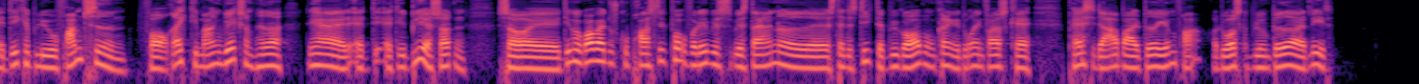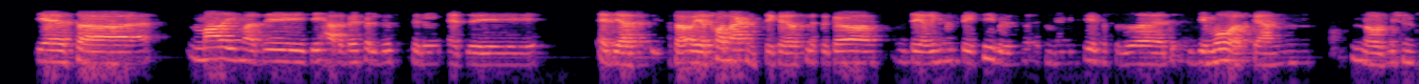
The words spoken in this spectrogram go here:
at det kan blive fremtiden for rigtig mange virksomheder, det her, at, at, at det bliver sådan. Så øh, det kunne godt være, at du skulle presse lidt på for det, hvis, hvis der er noget øh, statistik, der bygger op omkring, at du rent faktisk kan passe dit arbejde bedre hjemmefra, og du også kan blive en bedre atlet. Ja, så meget i mig, det, det har der i hvert fald lyst til, at, øh, at jeg, altså, og jeg tror sagtens, det kan også lade sig gøre, det er rimelig fleksibelt, altså med min chef og så videre, at vi må også gerne, når vi synes,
